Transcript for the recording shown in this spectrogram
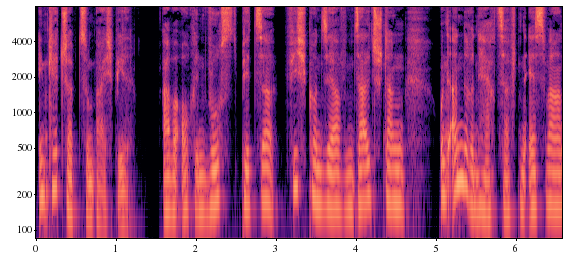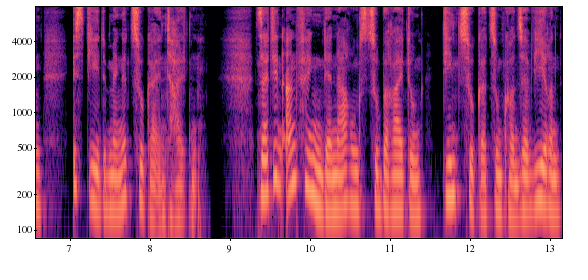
in Ketchup zum Beispiel, aber auch in Wurst, Pizza, Fischkonserven, Salzstangen und anderen herzhaften Esswaren ist jede Menge Zucker enthalten. Seit den Anfängen der Nahrungszubereitung dient Zucker zum Konservieren,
